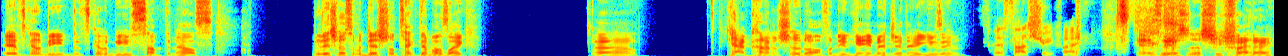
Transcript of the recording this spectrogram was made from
It's gonna be it's gonna be something else. I mean, they showed some additional tech demos like uh Capcom showed off a new game engine they're using. That's not Street Fighter. And it's yeah, Street Fighter.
